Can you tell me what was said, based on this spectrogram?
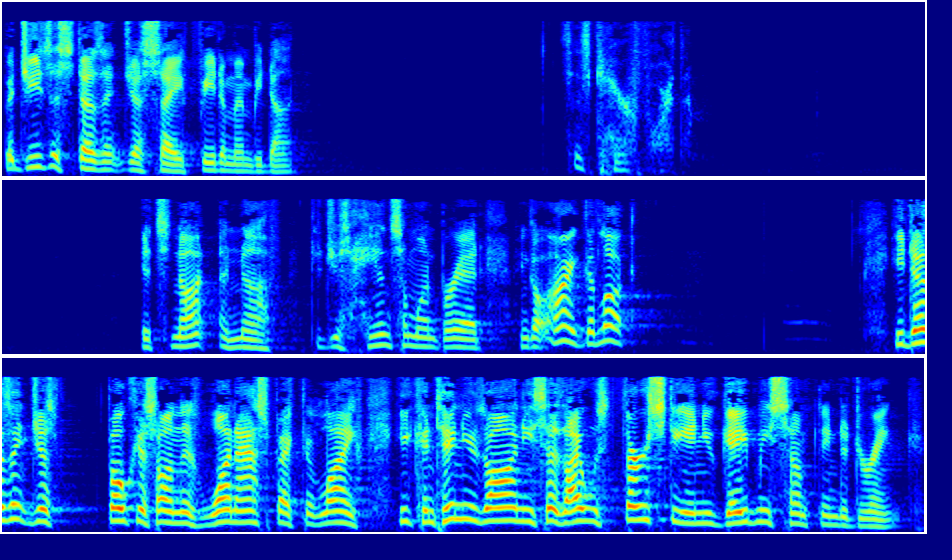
But Jesus doesn't just say, Feed them and be done. He says, Care for them. It's not enough to just hand someone bread and go, all right, good luck. He doesn't just focus on this one aspect of life. He continues on. He says, I was thirsty and you gave me something to drink.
